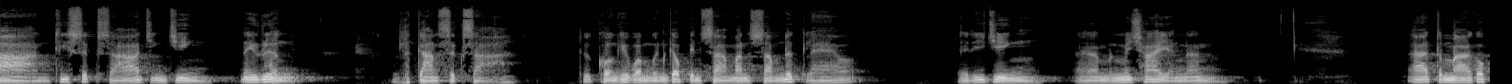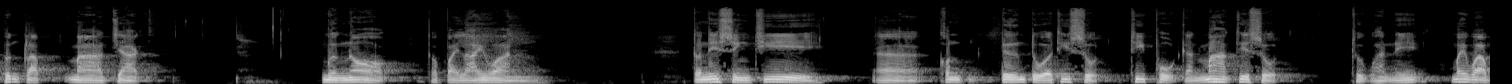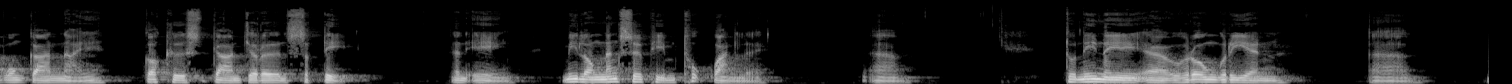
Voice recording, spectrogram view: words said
อ่านที่ศึกษาจริง ๆ ในเรื่องการศึกษา ทุกคนคิดว่าเหมือนก็เป็นสามัญสำนึกแล้ว แต่ที่จริงมันไม่ใช่อย่างนั้น อาตมาก็เพิ่งกลับมาจากเมืองนอกก็ไปหลายวัน ตอนนี้สิ่งที่คนตื่นตัวที่สุดที่พูดกันมากที่สุด ทุกวันนี้ไม่ว่าวงการไหนก็คือการเจริญสติ นั่นเอง มีลองหนังสือพิมพ์ทุกวันเลยอ่า ทุนนี้ในโรงเรียน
